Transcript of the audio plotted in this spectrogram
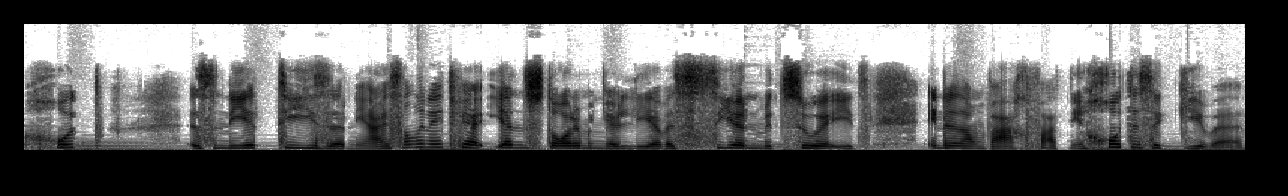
God is nie 'n teaser nie. Hy sal nie net vir jou een stadium in jou lewe seën met so iets en dit dan wegvat nie. God is 'n giver.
